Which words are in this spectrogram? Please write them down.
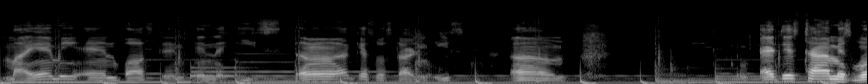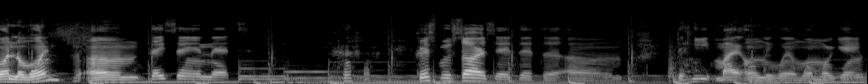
Miami and Boston in the East. Uh, I guess we'll start in the East. Um, at this time, it's one to one. Um, they saying that Chris Broussard said that the um the Heat might only win one more game,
